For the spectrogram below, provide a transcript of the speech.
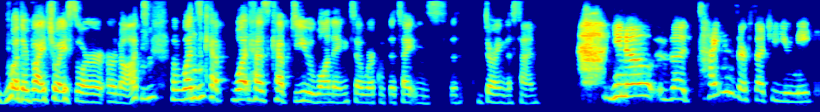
whether by choice or or not mm-hmm. what's mm-hmm. kept what has kept you wanting to work with the titans during this time you know the titans are such a unique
